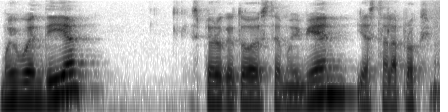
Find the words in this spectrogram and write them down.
Muy buen día, espero que todo esté muy bien y hasta la próxima.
